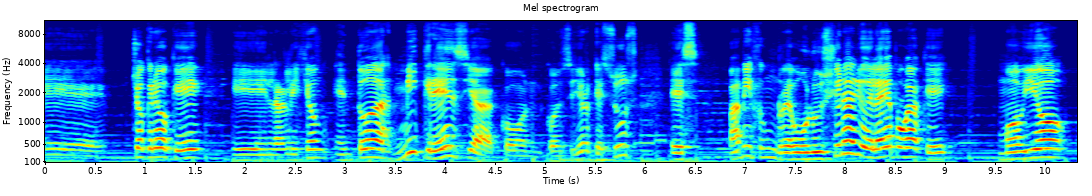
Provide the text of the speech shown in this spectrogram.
Eh, yo creo que en la religión, en toda mi creencia con, con el Señor Jesús, es, para mí fue un revolucionario de la época que movió,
